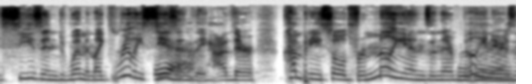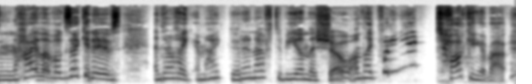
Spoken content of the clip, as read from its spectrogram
seasoned women, like really seasoned. Yeah. They had their company sold for millions and they're billionaires mm-hmm. and high level executives. And they're like, Am I good enough to be on the show? I'm like, What are you talking about?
